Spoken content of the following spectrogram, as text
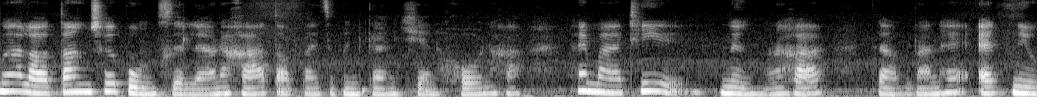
เมื่อเราตั้งชื่อปุ่มเสร็จแล้วนะคะ ต่อไปจะเป็นการเขียนโค้ดนะคะ ให้มาที่ 1 นะคะ จากนั้นให้ add new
